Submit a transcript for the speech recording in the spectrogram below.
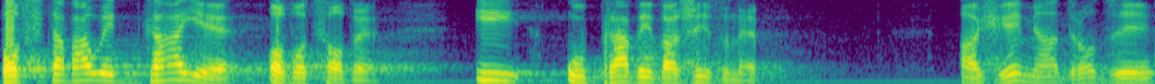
Powstawały gaje owocowe i uprawy warzywne a ziemia, drodzy,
